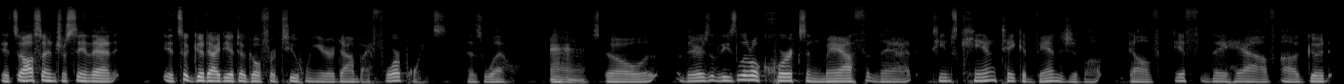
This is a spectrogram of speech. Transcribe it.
It's also interesting that it's a good idea to go for two when you're down by four points as well. Mm-hmm. So there's these little quirks in math that teams can take advantage of, of if they have a good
